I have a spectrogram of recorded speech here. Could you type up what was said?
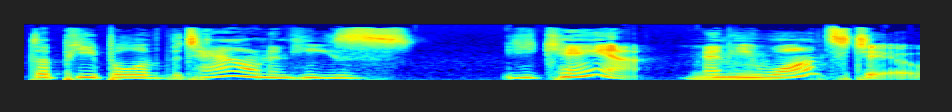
the people of the town and he's he can't and he mm-hmm. wants to.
